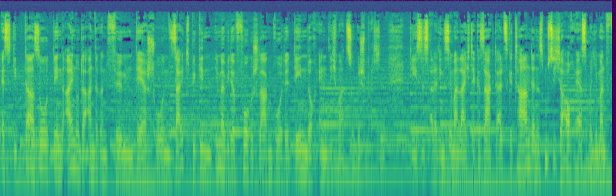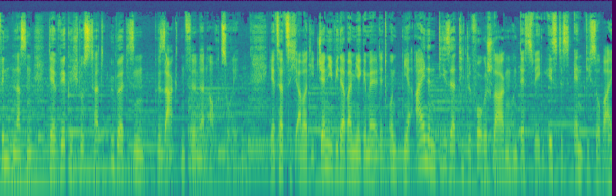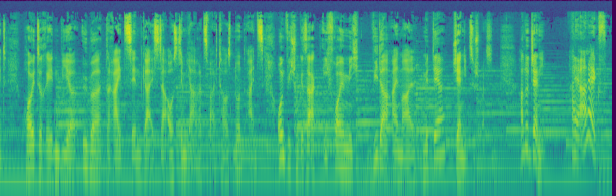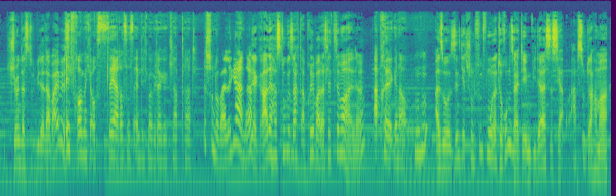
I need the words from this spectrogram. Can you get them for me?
Es gibt da so den ein oder anderen Film, der schon seit Beginn immer wieder vorgeschlagen wurde, den doch endlich mal zu besprechen. Dies ist allerdings immer leichter gesagt als getan, denn es muss sich ja auch erstmal jemand finden lassen, der wirklich Lust hat, über diesen besagten Film dann auch zu reden. Jetzt hat sich aber die Jenny wieder bei mir gemeldet und mir einen dieser Titel vorgeschlagen und deswegen ist es endlich soweit. Heute reden wir über 13 Geister aus dem Jahre 2001. Und wie schon gesagt, ich freue mich wieder einmal mit der Jenny zu sprechen. Hallo Jenny. Hi Alex. Schön, dass du wieder dabei bist. Ich freue mich auch sehr, dass es endlich mal wieder geklappt hat. Ist schon eine Weile her, ne? Ja, gerade hast du gesagt, April war das letzte Mal, ne? April, genau. Mhm. Also sind jetzt schon fünf Monate rum seitdem wieder. Es ist ja absoluter Hammer.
